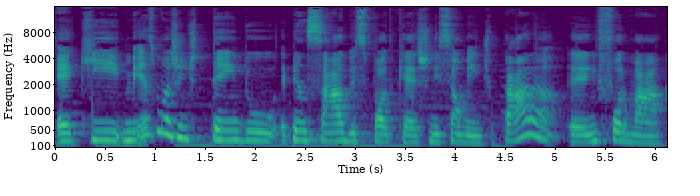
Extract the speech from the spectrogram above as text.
é que, mesmo a gente tendo pensado esse podcast inicialmente para é, informar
